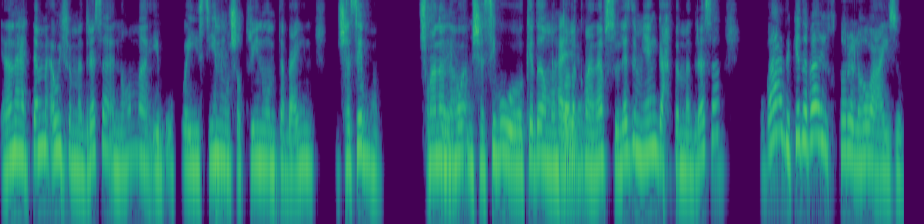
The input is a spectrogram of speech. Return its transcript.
يعني أنا هاهتم أوي في المدرسة إن هم يبقوا كويسين وشاطرين ومتابعين، مش هاسيبهم، مش معنى أوكي. هو مش هاسيبه كده منطلق أيوه. مع نفسه، لازم ينجح في المدرسة، وبعد كده بقى يختار اللي هو عايزه.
